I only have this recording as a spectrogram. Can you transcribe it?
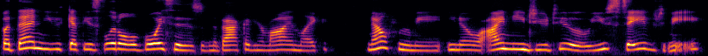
But then you get these little voices in the back of your mind like, Naofumi you know, I need you too. You saved me.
